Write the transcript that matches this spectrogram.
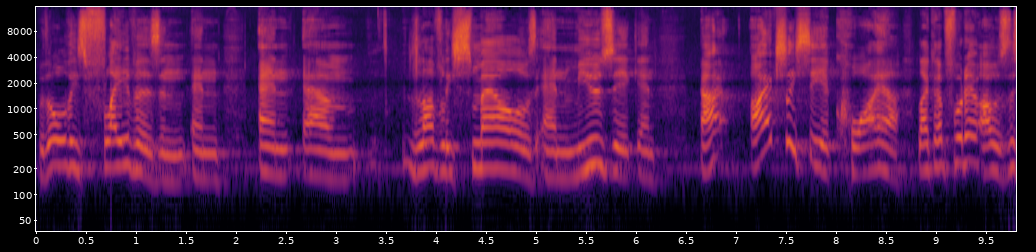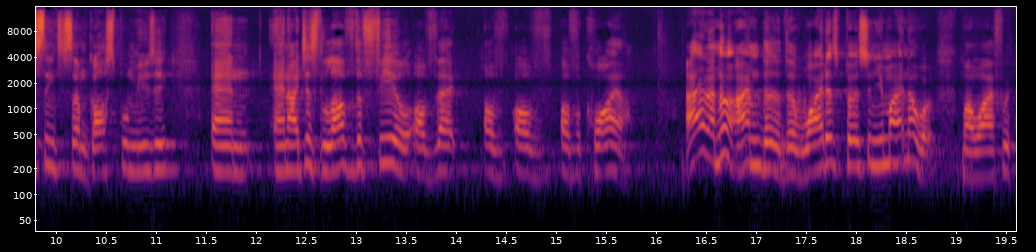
with all these flavors and, and, and um, lovely smells and music. And I, I actually see a choir. Like uh, I was listening to some gospel music and, and I just love the feel of that, of, of, of a choir. I don't know. I'm the, the whitest person you might know. My wife would,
